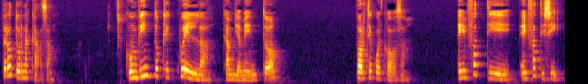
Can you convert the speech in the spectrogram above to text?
Però torna a casa, convinto che quel cambiamento porti a qualcosa. E infatti, e infatti sì,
